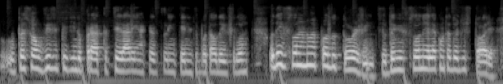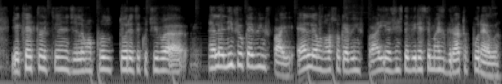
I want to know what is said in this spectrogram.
O pessoal vive pedindo para tirarem a Kathleen Kennedy e botar o Dave Filoni. O Dave Filoni não é produtor, gente. O Dave Filoni ele é contador de história. E a Kathleen Kennedy ela é uma produtora executiva. Ela é nível Kevin Feige. Ela é o nosso Kevin Feige e a gente deveria ser mais grato por ela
